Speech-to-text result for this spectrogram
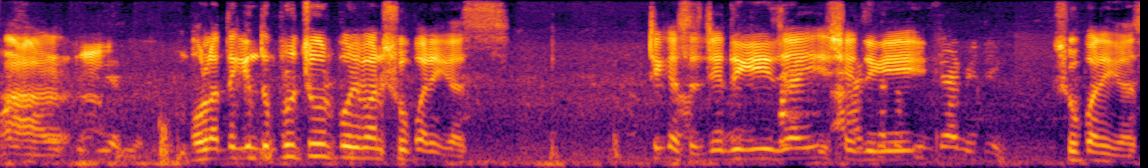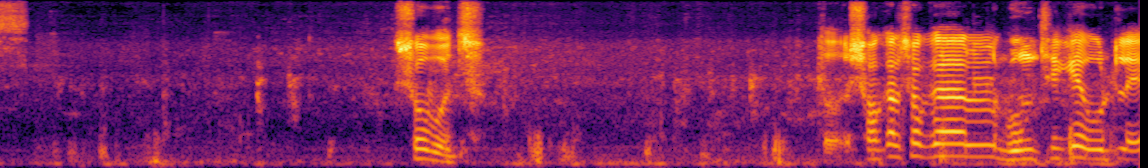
আর- ভোলাতে কিন্তু প্রচুর পরিমাণ সুপারি গাছ। ঠিক আছে যেদিকেই যাই সেদিকেই মিটিং সুপারি গাছ। সবুজ। তো সকাল সকাল ঘুম থেকে উঠলে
